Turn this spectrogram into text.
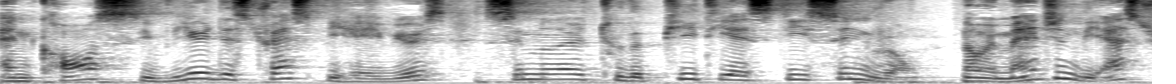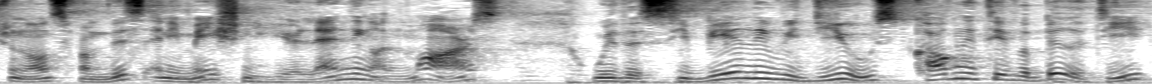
and cause severe distress behaviors similar to the PTSD syndrome. Now imagine the astronauts from this animation here landing on Mars with a severely reduced cognitive ability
